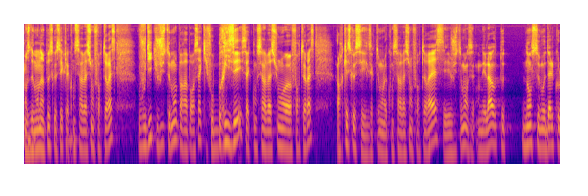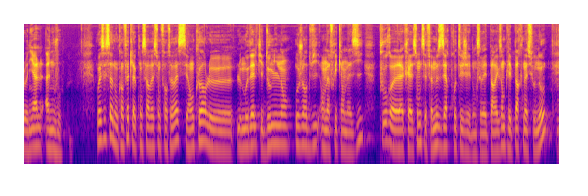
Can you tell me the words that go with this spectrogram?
On se demande un peu ce que c'est que la conservation forteresse. Vous dites justement par rapport à ça qu'il faut briser cette conservation euh, forteresse. Alors qu'est-ce que c'est exactement la conservation forteresse? Et justement, on est là dans ce modèle colonial à nouveau. Oui, c'est ça. Donc en fait, la conservation forteresse, c'est encore le, modèle qui est dominant aujourd'hui en Afrique et en Asie pour euh, la création de ces fameuses aires protégées. Donc ça va être par exemple les parcs nationaux hmm.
